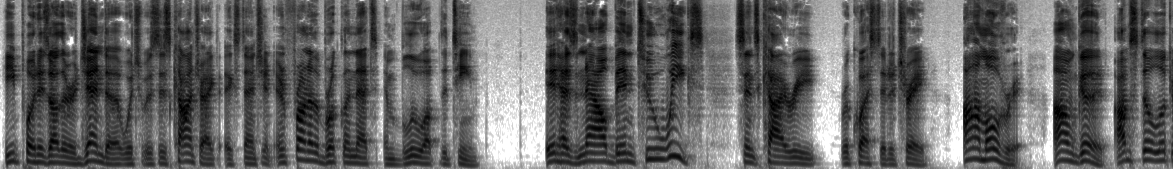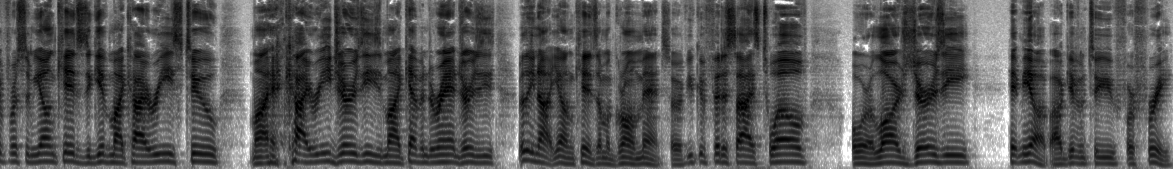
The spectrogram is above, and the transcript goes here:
he put his other agenda, which was his contract extension, in front of the Brooklyn Nets and blew up the team. It has now been two weeks since Kyrie requested a trade. I'm over it. I'm good. I'm still looking for some young kids to give my Kyries to, my Kyrie jerseys, my Kevin Durant jerseys. Really not young kids. I'm a grown man. So if you can fit a size 12 or a large jersey, hit me up. I'll give them to you for free.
